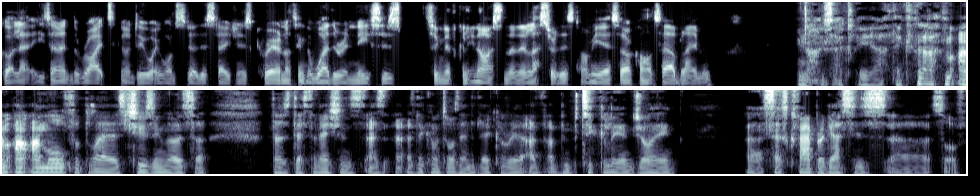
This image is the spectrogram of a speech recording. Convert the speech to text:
got to let he's earned the right to go and do what he wants to do at this stage in his career. And I think the weather in Nice is significantly nicer than in Leicester at this time of year, so I can't say I blame him. No, exactly. Yeah, I think I'm, I'm, I'm all for players choosing those uh, those destinations as as they come towards the end of their career. I've I've been particularly enjoying uh, Cesc Fabregas's uh, sort of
